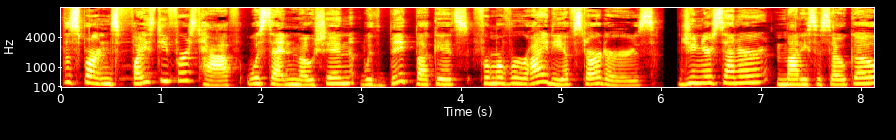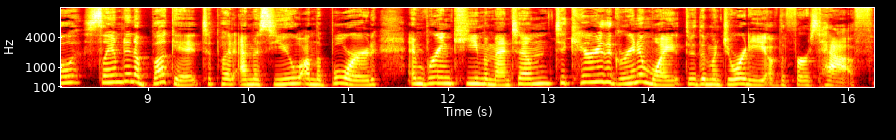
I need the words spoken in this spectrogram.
The Spartans' feisty first half was set in motion with big buckets from a variety of starters. Junior center Mady Sissoko slammed in a bucket to put MSU on the board and bring key momentum to carry the green and white through the majority of the first half.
